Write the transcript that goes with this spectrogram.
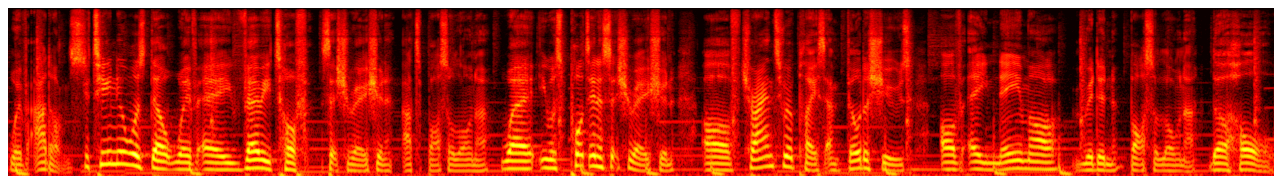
with add-ons. Coutinho was dealt with a very tough situation at Barcelona, where he was put in a situation of trying to replace and fill the shoes of a Neymar-ridden Barcelona, the hole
